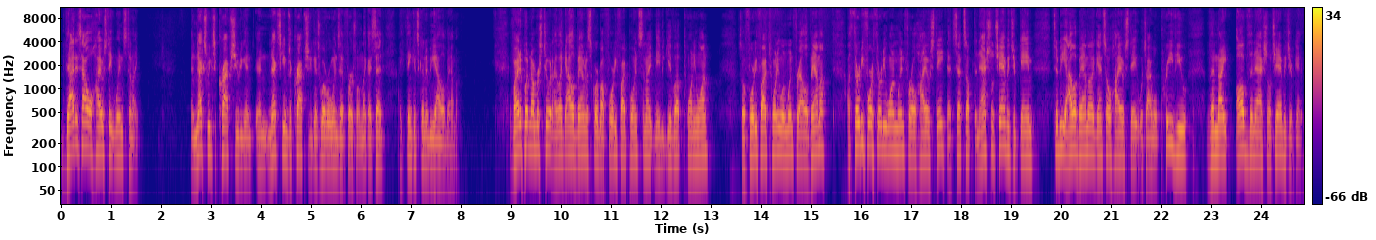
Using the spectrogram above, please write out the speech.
That is how Ohio State wins tonight. And next week's a crapshoot again. And next game's a crapshoot against whoever wins that first one. Like I said, I think it's going to be Alabama. If I had to put numbers to it, I like Alabama to score about 45 points tonight, maybe give up 21. So a 45 21 win for Alabama, a 34 31 win for Ohio State. That sets up the national championship game to be Alabama against Ohio State, which I will preview the night of the national championship game.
